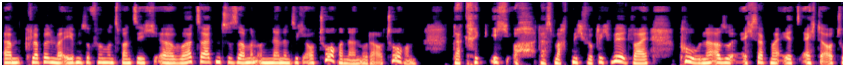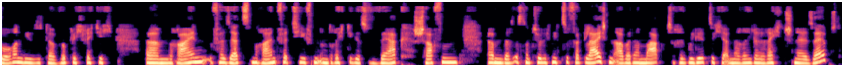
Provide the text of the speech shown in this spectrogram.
ähm, klöppeln mal eben so 25 äh, Wordseiten zusammen und nennen sich Autorinnen oder Autoren. Da krieg ich, oh, das macht mich wirklich wild, weil, puh, ne, also ich sag mal jetzt echte Autoren, die sich da wirklich richtig ähm, rein versetzen, rein vertiefen und richtiges Werk schaffen. Ähm, das ist natürlich nicht zu vergleichen, aber der Markt reguliert sich ja in der Regel recht schnell selbst.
